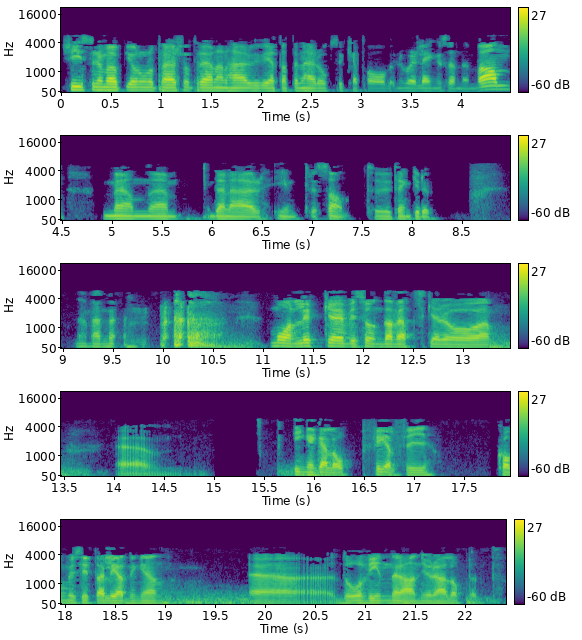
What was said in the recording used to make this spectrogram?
Kihlström upp, Jan-Olof Persson tränaren här. Vi vet att den här också är kapabel. Nu var det länge sedan den vann. Men eh, den är intressant. Hur tänker du? Nej men, Månlycke vid sunda vätskor och eh, ingen galopp, felfri. Kommer sitta i ledningen. Eh, då vinner han ju det här loppet.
